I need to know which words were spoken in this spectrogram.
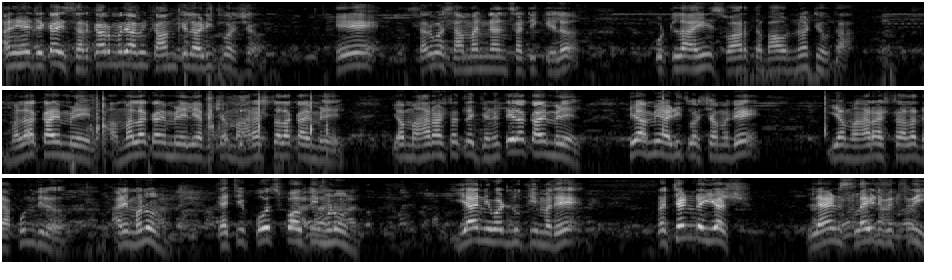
आणि हे जे काही सरकारमध्ये आम्ही काम केलं अडीच वर्ष हे सर्वसामान्यांसाठी केलं. कुठलाही स्वार्थभाव न ठेवता मला काय मिळेल आम्हाला काय मिळेल यापेक्षा महाराष्ट्राला काय मिळेल या महाराष्ट्रातल्या जनतेला काय मिळेल हे आम्ही अडीच वर्षामध्ये या महाराष्ट्राला दाखवून दिलं. आणि म्हणून त्याची पोचपावती म्हणून या निवडणुकीमध्ये प्रचंड यश लँडस्लाईड विक्ट्री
